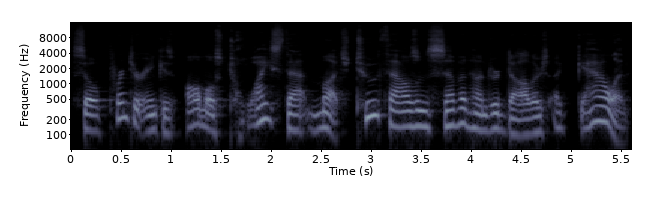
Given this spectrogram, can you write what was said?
so printer ink is almost twice that much, $2,700 a gallon.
